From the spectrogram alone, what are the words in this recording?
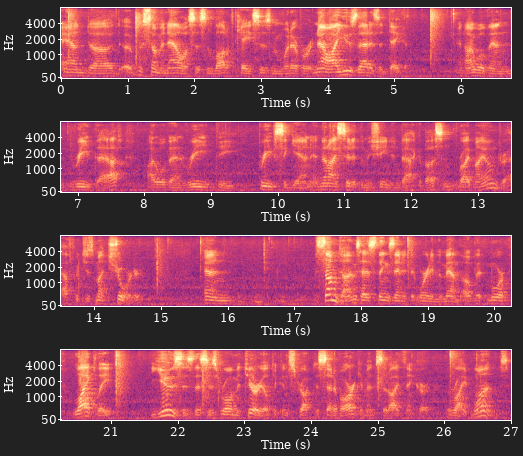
and uh, with some analysis and a lot of cases and whatever. Now, I use that as a data, and I will then read that. I will then read the briefs again, and then I sit at the machine in back of us and write my own draft, which is much shorter, and sometimes has things in it that weren't in the memo, but more likely uses this as raw material to construct a set of arguments that I think are the right ones.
